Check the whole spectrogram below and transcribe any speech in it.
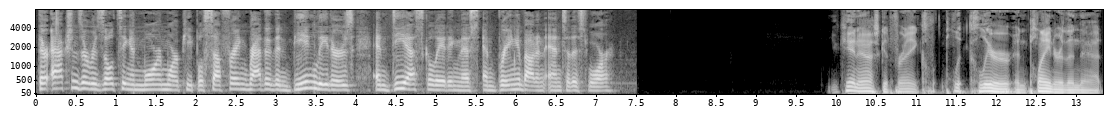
their actions are resulting in more and more people suffering rather than being leaders and de-escalating this and bringing about an end to this war. You can't ask it for any cl- clearer and plainer than that.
